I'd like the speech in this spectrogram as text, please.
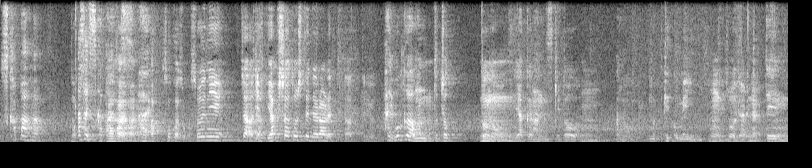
スカパーのあそうですスカパー。ですはいはいはい、はい。あそうかそうか。それにじゃあや役者として出られてたっていう、はい、僕は本当ちょっとのうん役なん。ですけど、うあのまあ結構メインでやられて、うん。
